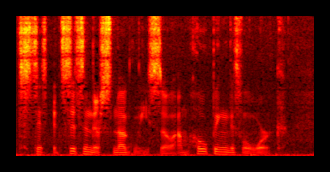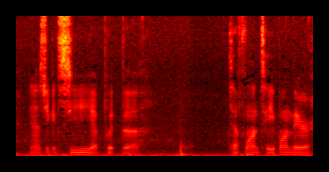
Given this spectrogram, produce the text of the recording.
sits, it sits in there snugly. So I'm hoping this will work. And as you can see, I put the Teflon tape on there.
